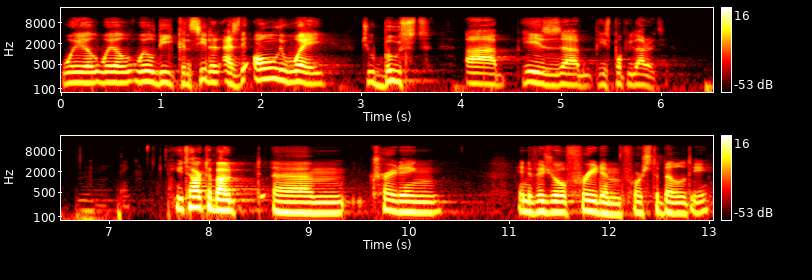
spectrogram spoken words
will, will, will be considered as the only way to boost uh, his, uh, his popularity. You talked about um, trading individual freedom for stability.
